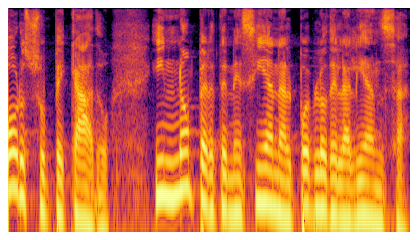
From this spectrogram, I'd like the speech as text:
por su pecado y no pertenecían al pueblo de la alianza,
